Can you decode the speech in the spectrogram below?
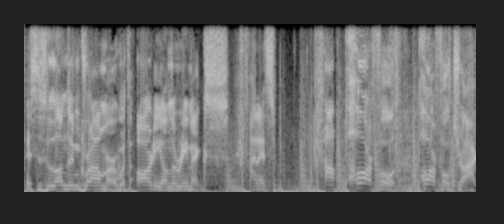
this is London Grammar with Arty on the remix. And it's a powerful, powerful track.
